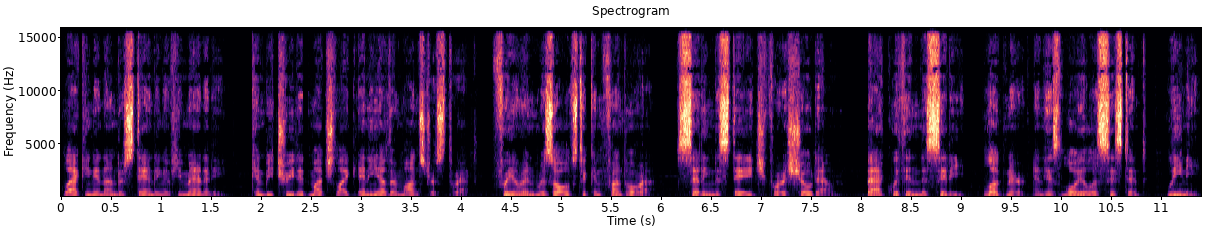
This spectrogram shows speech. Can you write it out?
lacking an understanding of humanity, can be treated much like any other monstrous threat. Frieren resolves to confront Aura, setting the stage for a showdown. Back within the city, Lugner and his loyal assistant, Linie,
